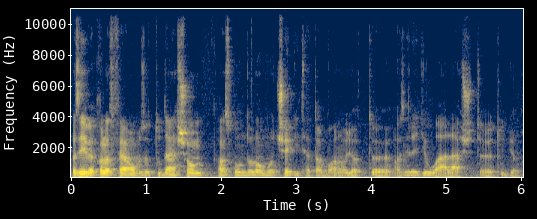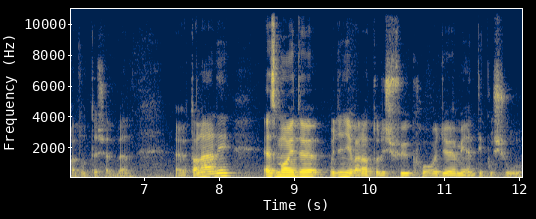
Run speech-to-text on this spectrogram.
Az évek alatt felhalmozott tudásom azt gondolom, hogy segíthet abban, hogy ott azért egy jó állást tudjak adott esetben találni. Ez majd ugye nyilván attól is függ, hogy milyen típusú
